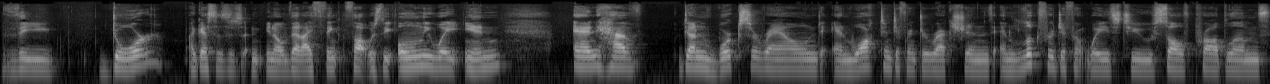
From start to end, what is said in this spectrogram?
the door. I guess this is you know that I think thought was the only way in, and have done works around and walked in different directions and looked for different ways to solve problems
